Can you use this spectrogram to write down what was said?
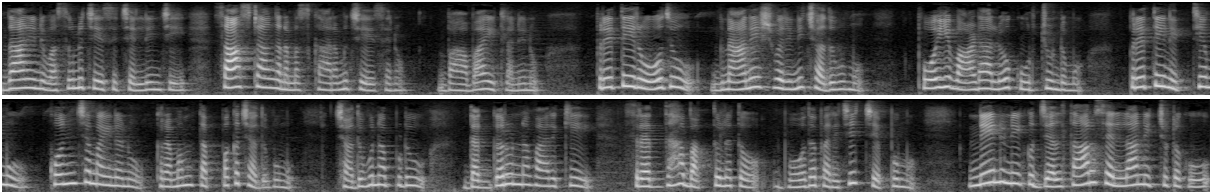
దానిని వసూలు చేసి చెల్లించి సాష్టాంగ నమస్కారము చేసెను. బాబా ఇట్లనెను ప్రతిరోజు జ్ఞానేశ్వరిని చదువుము పోయి వాడాలో కూర్చుండుము ప్రతి నిత్యము కొంచెమైనను క్రమం తప్పక చదువుము. చదువునప్పుడు దగ్గరున్న వారికి శ్రద్ధా భక్తులతో బోధపరిచి చెప్పుము. నేను నీకు జల్తారు సెల్లానిచ్చుటకు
